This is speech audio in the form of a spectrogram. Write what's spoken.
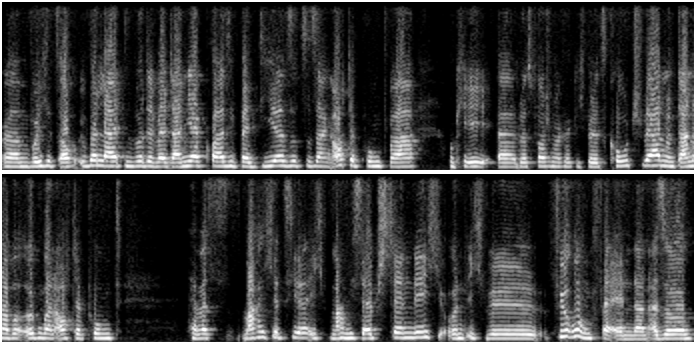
ähm, wo ich jetzt auch überleiten würde, weil dann ja quasi bei dir sozusagen auch der Punkt war, okay, äh, du hast vorher schon mal gesagt, ich will jetzt Coach werden. Und dann aber irgendwann auch der Punkt, ja, was mache ich jetzt hier? Ich mache mich selbstständig und ich will Führung verändern. Also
